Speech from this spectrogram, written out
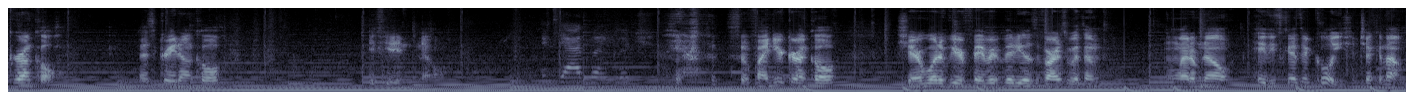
gruncle. That's great uncle. If you didn't know. It's dad language. Yeah. So find your gruncle, share one of your favorite videos of ours with them, and let them know, hey, these guys are cool. You should check them out.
